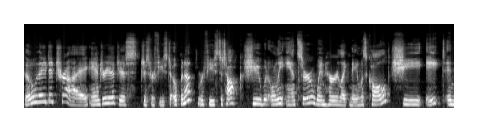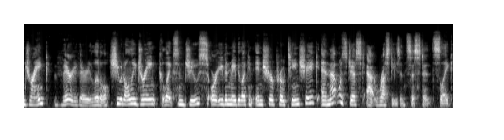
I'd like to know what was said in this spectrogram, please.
though they did try, Andrea just just refused to open up, refused to talk. She would only answer when her like name was called. She ate and drank very very little. She would only drink like some juice or even maybe like an Ensure protein shake, and that was just at Rusty's insistence. Like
